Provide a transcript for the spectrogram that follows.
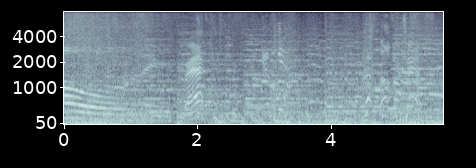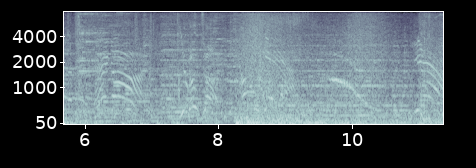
Holy crap. Now's our chance! Hang on! Go time! Oh yeah. Yeah.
